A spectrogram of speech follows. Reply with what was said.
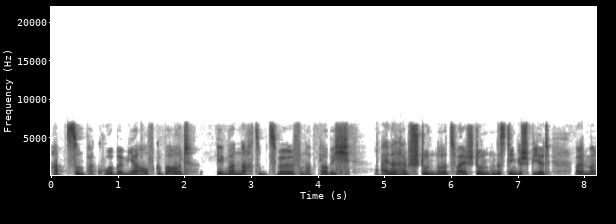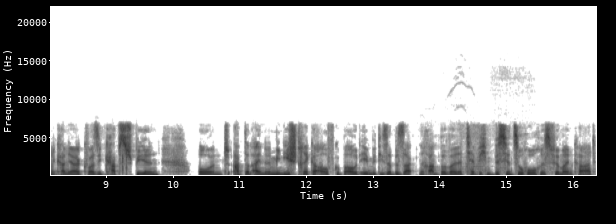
habe so ein Parcours bei mir aufgebaut, irgendwann nachts um zwölf und habe, glaube ich, eineinhalb Stunden oder zwei Stunden das Ding gespielt, weil man kann ja quasi Cups spielen und habe dann eine Mini-Strecke aufgebaut, eben mit dieser besagten Rampe, weil der Teppich ein bisschen zu hoch ist für mein Kart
